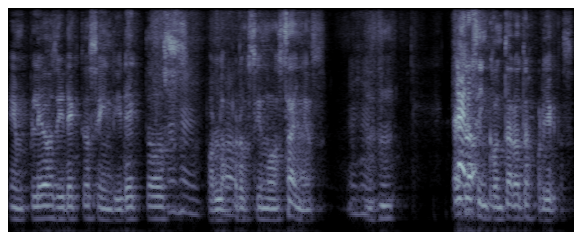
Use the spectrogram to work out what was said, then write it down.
empleos directos e indirectos por los próximos años. Eso sin contar otros proyectos.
